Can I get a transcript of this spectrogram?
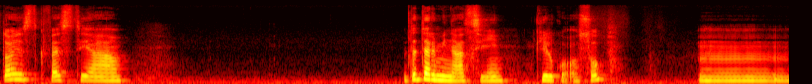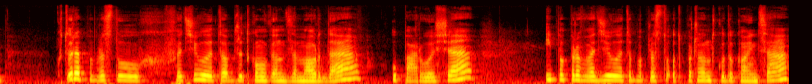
to jest kwestia determinacji kilku osób, mm, które po prostu chwyciły to, brzydko mówiąc, za mordę, uparły się i poprowadziły to po prostu od początku do końca.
